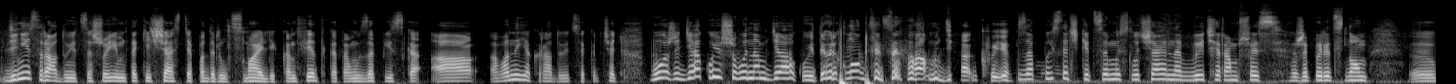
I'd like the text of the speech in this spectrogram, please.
Денис радується, що їм таке щастя подарив смайлик, конфетка, там записка. А, вони як радуються, кричать: Боже, дякую, що ви нам дякуєте. Я говорю, хлопці, це вам дякую. Записочки, це ми случайно вечором щось вже перед сном е,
